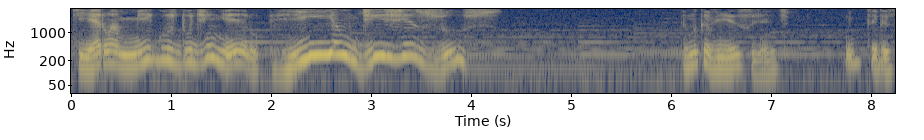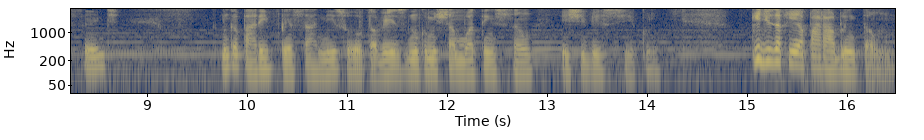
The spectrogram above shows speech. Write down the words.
que eram amigos do dinheiro, riam de Jesus. Eu nunca vi isso, gente. Muito interessante. Nunca parei para pensar nisso, ou talvez nunca me chamou a atenção este versículo. O que diz aqui a parábola então?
